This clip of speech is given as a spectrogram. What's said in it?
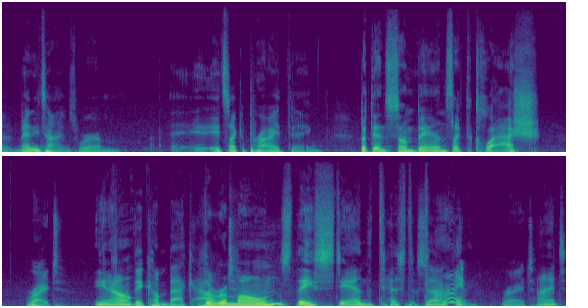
uh, many times where I'm. It's like a pride thing. But then some bands like the Clash, Right. You know, They come back out. the Ramones, they stand the test of Exactly. time. Right. Right?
